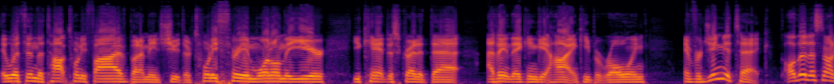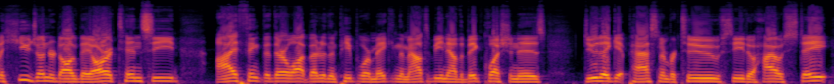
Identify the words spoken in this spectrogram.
within the top 25, but I mean, shoot, they're 23 and one on the year. You can't discredit that. I think they can get hot and keep it rolling. And Virginia Tech, although that's not a huge underdog, they are a 10 seed. I think that they're a lot better than people are making them out to be. Now, the big question is, do they get past number two seed Ohio State?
